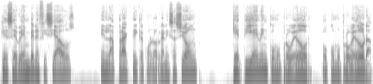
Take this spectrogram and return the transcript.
que se ven beneficiados en la práctica con la organización que tienen como proveedor o como proveedora.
